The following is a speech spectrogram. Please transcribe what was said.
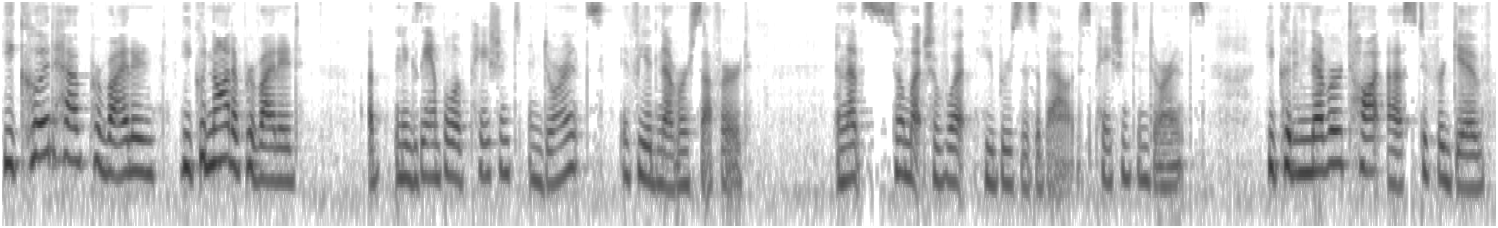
he could have provided, he could not have provided a, an example of patient endurance if he had never suffered. And that's so much of what Hebrews is about, is patient endurance. He could have never taught us to forgive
